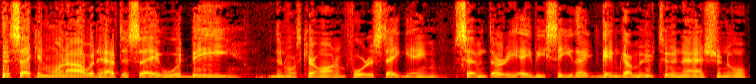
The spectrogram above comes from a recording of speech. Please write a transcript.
the second one I would have to say would be the North Carolina and Florida State game, 7:30 ABC. That game got moved to a national,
